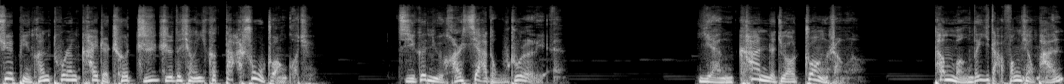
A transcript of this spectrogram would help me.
薛品涵突然开着车，直直的向一棵大树撞过去，几个女孩吓得捂住了脸。眼看着就要撞上了，他猛地一打方向盘，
